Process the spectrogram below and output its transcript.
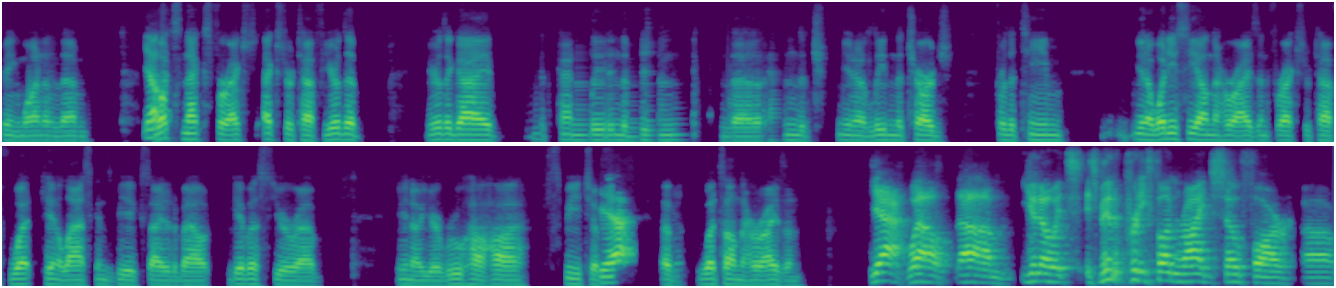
being one of them. Yeah. What's next for XTRATUF? You're the, you're the guy kind of leading the vision, the, the, you know, leading the charge for the team you know, what do you see on the horizon for XTRATUF? What can Alaskans be excited about? Give us your, uh, you know, your ruhaha speech of yeah. of what's on the horizon. Yeah, well, um, you know, it's it's been a pretty fun ride so far. Uh,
